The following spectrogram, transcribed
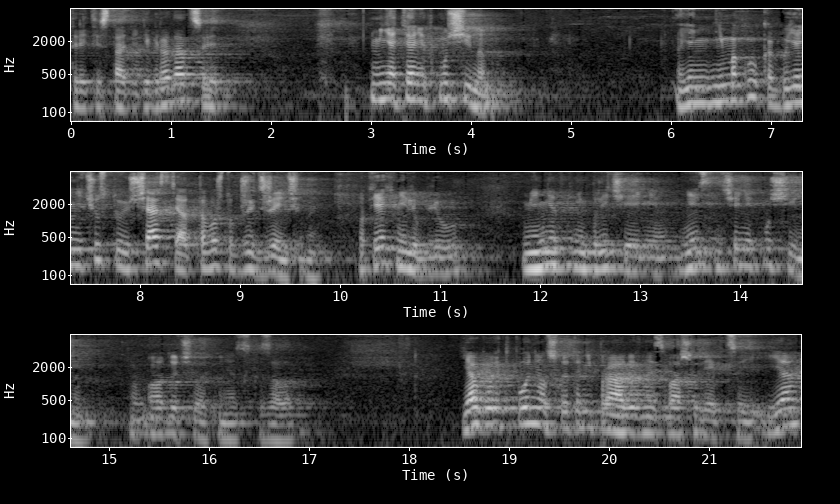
третьей стадии деградации, меня тянет к мужчинам. Я не могу, как бы я не чувствую счастья от того, чтобы жить с женщиной. Вот я их не люблю, у меня нет к ним влечения, у меня есть влечение к мужчинам. Ну, молодой человек мне сказал. Я, говорит, понял, что это неправильно из вашей лекции. Я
